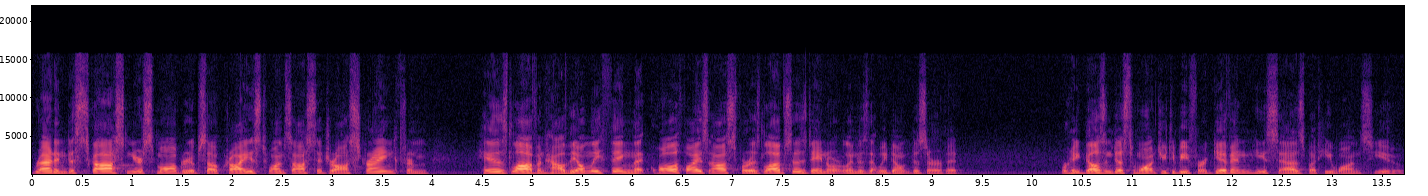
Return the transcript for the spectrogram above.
read and discussed in your small groups how Christ wants us to draw strength from His love and how the only thing that qualifies us for His love, says Dane Ortlund, is that we don't deserve it. Where He doesn't just want you to be forgiven, He says, but He wants you.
